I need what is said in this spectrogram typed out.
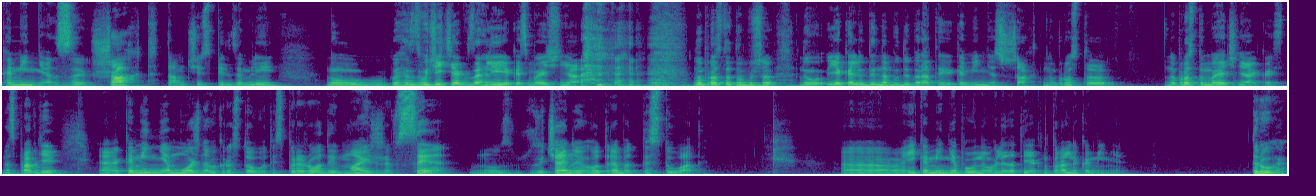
каміння з шахт там, чи з-під землі. Ну, звучить як взагалі якась маячня. ну просто тому, що ну, яка людина буде брати каміння з шахт? Ну просто. Ну просто маячня якась. Насправді е, каміння можна використовувати з природи майже все. Ну, звичайно, його треба тестувати. Е, І каміння повинно виглядати як натуральне каміння. Друге.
